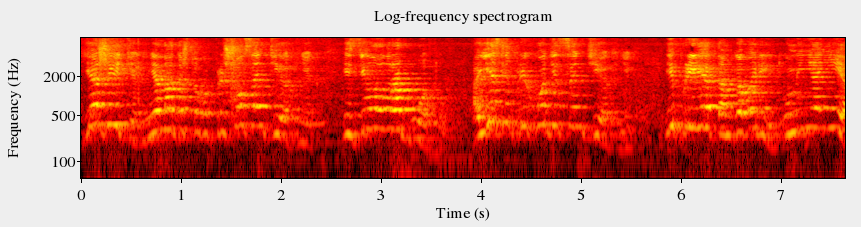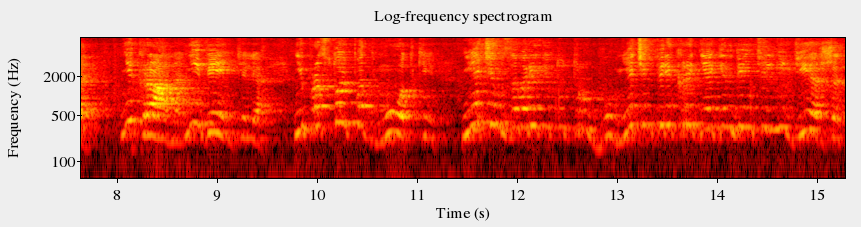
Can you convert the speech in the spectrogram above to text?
Я житель, мне надо, чтобы пришел сантехник и сделал работу. А если приходит сантехник и при этом говорит, у меня нет ни крана, ни вентиля, ни простой подмотки, нечем заварить эту трубу, нечем перекрыть, ни один вентиль не держит.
